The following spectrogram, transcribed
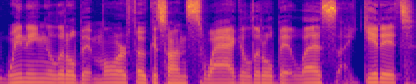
winning a little bit more, focus on swag a little bit less. I get it.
